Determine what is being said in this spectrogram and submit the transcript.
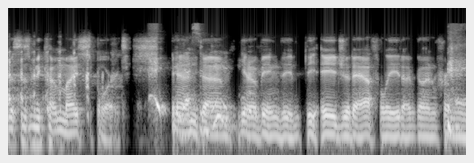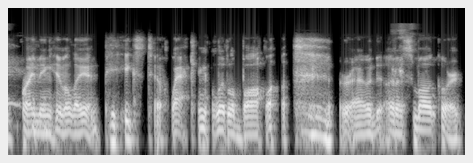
this, has become my sport. And, yes, um, you know, being the, the aged athlete, I've gone from climbing Himalayan peaks to whacking a little ball around on a small court.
